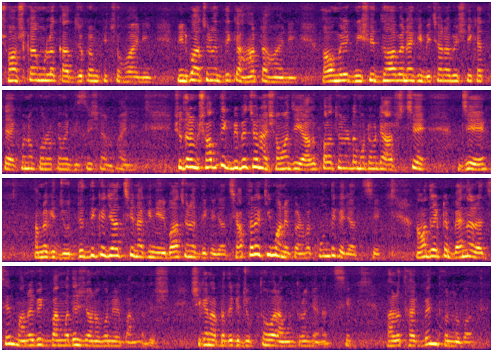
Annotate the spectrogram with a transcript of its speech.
সংস্কারমূলক কার্যক্রম কিছু হয়নি। নির্বাচনের দিকে হাঁটা হয়নি। আওয়ামী লীগ নিষিদ্ধ হবে নাকি বিচার হবে সেই ক্ষেত্রে এখনও কোনো রকমের ডিসিশন হয়নি। সুতরাং সব দিক বিবেচনায় সমাজে আলোপ আলোচনাটা মোটামুটি আসছে যে আমরা কি যুদ্ধের দিকে যাচ্ছি নাকি নির্বাচনের দিকে যাচ্ছি? আপনারা কি মনে করেন বা কোন দিকে যাচ্ছি? আমাদের একটা ব্যানার আছে, মানবিক বাংলাদেশ, জনগণের বাংলাদেশ। সেখানে আপনাদেরকে যুক্ত হওয়ার আমন্ত্রণ জানাচ্ছি। ভালো থাকবেন, ধন্যবাদ।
